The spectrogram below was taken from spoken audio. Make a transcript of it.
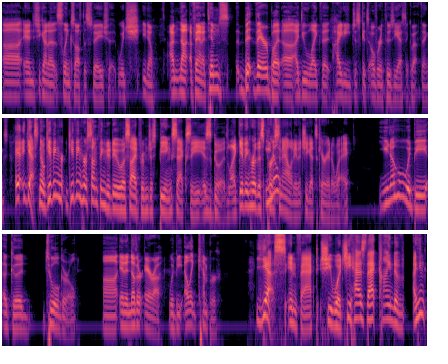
Uh, and she kind of slinks off the stage, which you know. I'm not a fan of Tim's bit there, but uh, I do like that Heidi just gets over enthusiastic about things. Uh, yes, no, giving her giving her something to do aside from just being sexy is good. Like giving her this You know- personality that she gets carried away. You know who would be a good tool girl uh, in another era would be Ellie Kemper. Yes, in fact, she would. She has that kind of. I think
